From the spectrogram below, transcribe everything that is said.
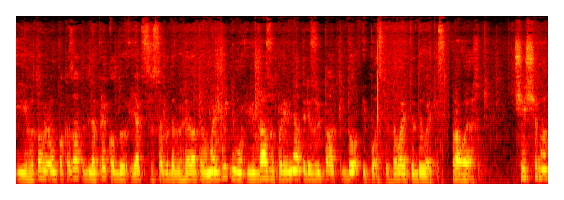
і готовий вам показати для прикладу, як це все буде виглядати в майбутньому і відразу порівняти результат до і після. Давайте дивитись. Справа чищена,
